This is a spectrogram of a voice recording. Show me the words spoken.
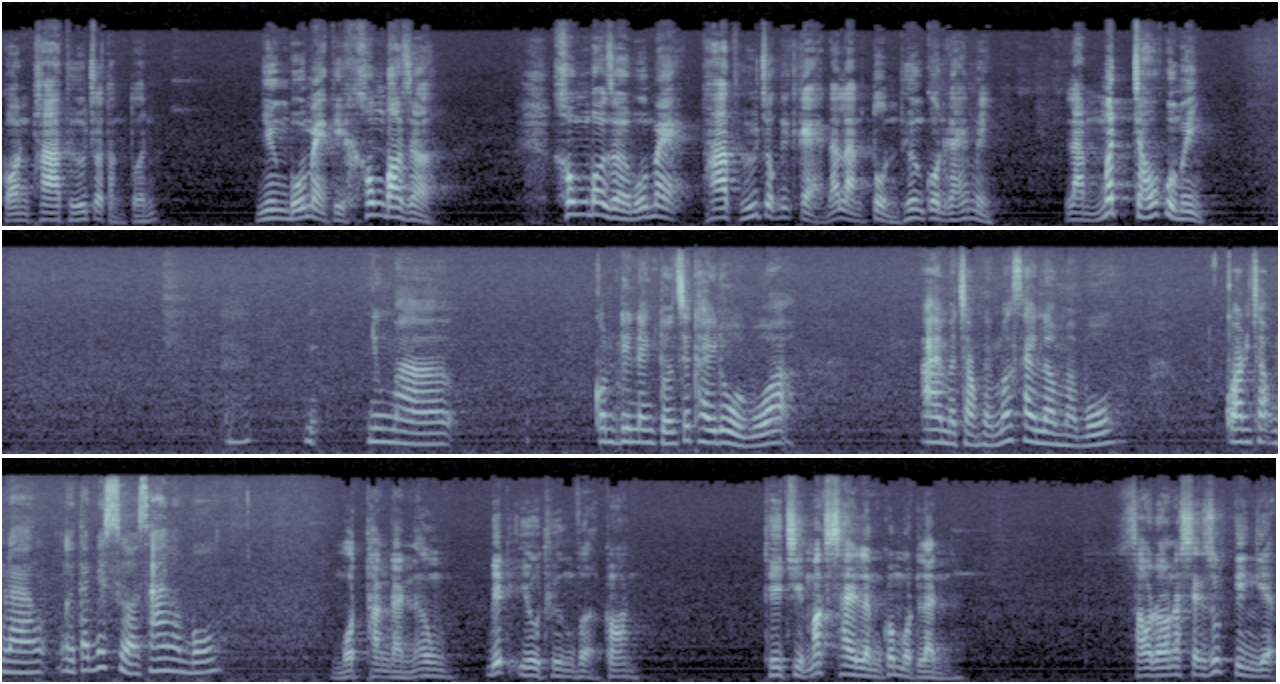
Con tha thứ cho thằng Tuấn, nhưng bố mẹ thì không bao giờ, không bao giờ bố mẹ tha thứ cho cái kẻ đã làm tổn thương con gái mình, làm mất cháu của mình. Nhưng mà Con tin anh Tuấn sẽ thay đổi bố ạ Ai mà chẳng phải mắc sai lầm mà bố Quan trọng là người ta biết sửa sai mà bố Một thằng đàn ông biết yêu thương vợ con thì chỉ mắc sai lầm có một lần. Sau đó nó sẽ rút kinh nghiệm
